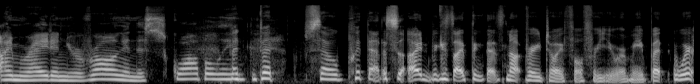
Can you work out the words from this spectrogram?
I'm right and you're wrong and this squabbling. But, but so put that aside because I think that's not very joyful for you or me. But where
